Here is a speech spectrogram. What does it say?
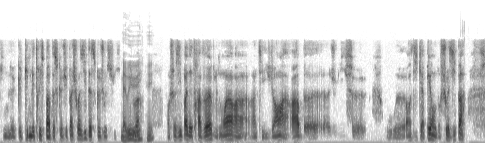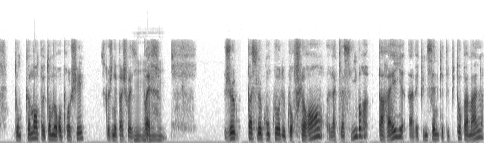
que tu ne maîtrises pas parce que j'ai pas choisi d'être ce que je suis. Bah oui, oui, oui, On choisit pas d'être aveugle, noir, intelligent, arabe, euh, juif euh, ou handicapé, on ne choisit pas. Donc comment peut-on me reprocher ce que je n'ai pas choisi? Mm, mm, Bref. Mm, je passe le concours du cours Florent, la classe libre, pareil, avec une scène qui était plutôt pas mal,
